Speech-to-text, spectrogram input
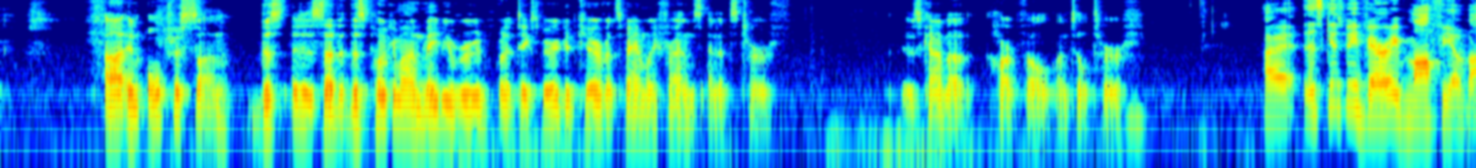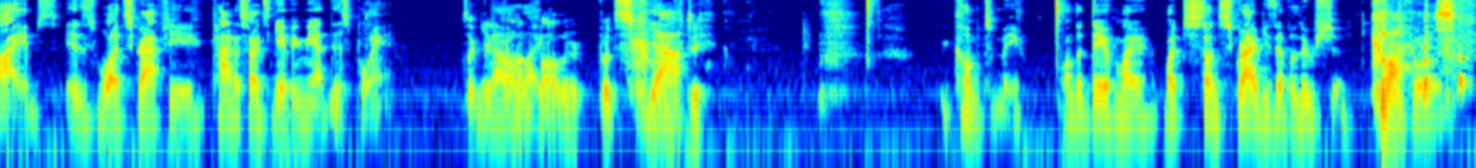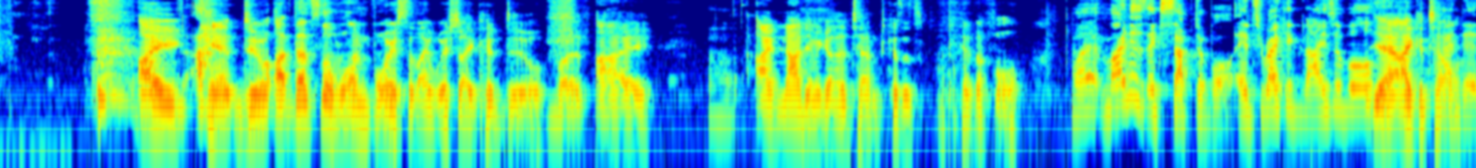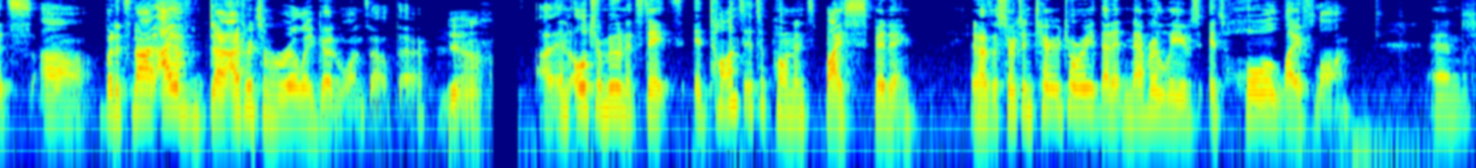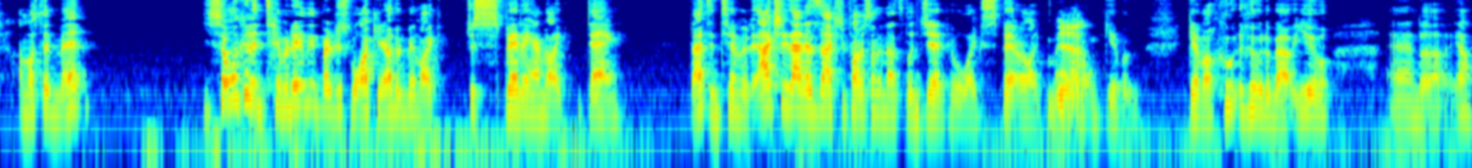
Uh, in Ultra Sun, this it is said that this Pokemon may be rude, but it takes very good care of its family, friends, and its turf. It is kind of heartfelt until turf. I this gives me very mafia vibes. Is what Scrafty kind of starts giving me at this point. It's like You the know, like- Godfather, but Yeah. Come to me on the day of my my son Scraggy's evolution. Gosh. I can't do. Uh, that's the one voice that I wish I could do, but I, Uh, I'm not even gonna attempt because it's pitiful. my mine is acceptable. It's recognizable. Yeah, I could tell. And it's uh, but it's not. I have done, I've heard some really good ones out there. Yeah. Uh, in Ultra Moon, it states it taunts its opponents by spitting. It has a certain territory that it never leaves its whole life long. And I must admit, someone could intimidate me by just walking up and being like, just spitting. I'm like, dang, that's intimidating. Actually, that is actually probably something that's legit. People like spit or like, man, I don't give a give a hoot hoot about you. And uh, yeah,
